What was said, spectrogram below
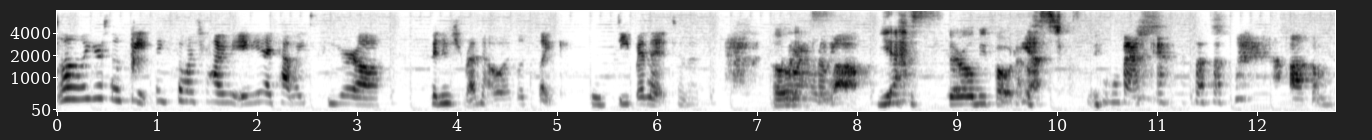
Oh, you're so sweet. Thanks so much for having me, Amy. I can't wait to see your uh, finished reno. It looks like you're deep in it, and it's oh, yes. really well. Yes, there will be photos. Yes. awesome.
